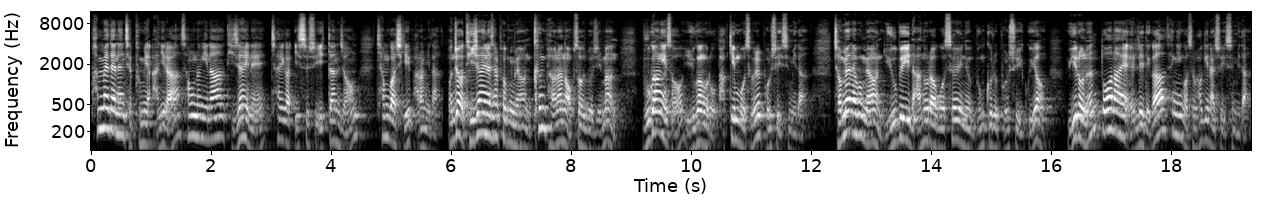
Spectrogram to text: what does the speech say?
판매되는 제품이 아니라 성능이나 디자인에 차이가 있을 수 있다는 점 참고하시기 바랍니다. 먼저 디자인을 살펴보면 큰 변화는 없어 보이지만 무광에서 유광으로 바뀐 모습을 볼 수 있습니다. 전면에 보면 UV 나노라고 쓰여있는 문구를 볼 수 있고요. 위로는 또 하나의 LED가 생긴 것을 확인할 수 있습니다.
